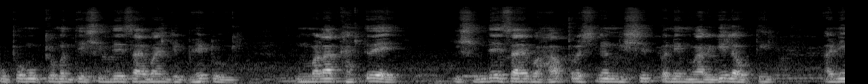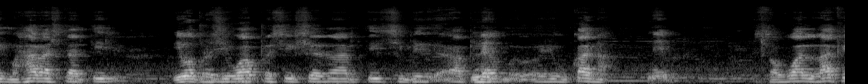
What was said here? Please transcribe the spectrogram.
उपमुख्यमंत्री शिंदे साहेबांची भेट होईल. मला खात्री आहे की शिंदे साहेब हा प्रश्न निश्चितपणे मार्गी लावतील. आणि महाराष्ट्रातील युवा प्रशिक्षण युवा प्रशिक्षणार्थी शिबिर आपल्या युवकांना. सव्वा लाख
